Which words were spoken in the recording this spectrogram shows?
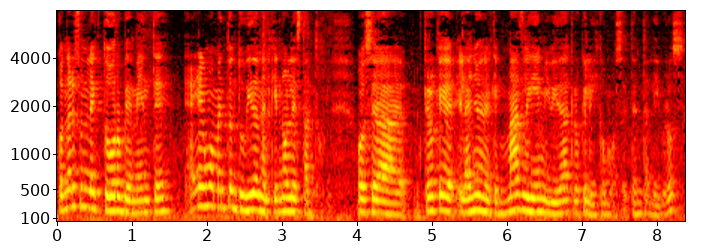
cuando eres un lector vehemente, hay un momento en tu vida en el que no lees tanto. O sea, creo que el año en el que más leí en mi vida, creo que leí como 70 libros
